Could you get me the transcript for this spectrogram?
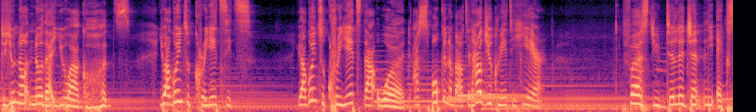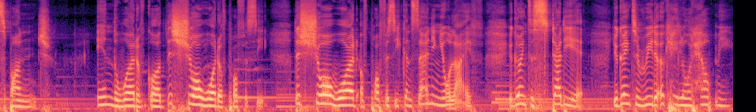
Do you not know that you are God's? You are going to create it. You are going to create that word. I've spoken about it. How do you create it here? First, you diligently expunge in the word of God, this sure word of prophecy, this sure word of prophecy concerning your life. You're going to study it. You're going to read it. Okay, Lord, help me.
